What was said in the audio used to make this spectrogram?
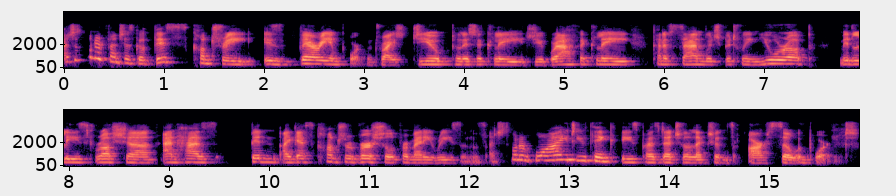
I just wondered, Francesco, this country is very important, right? Geopolitically, geographically, kind of sandwiched between Europe, Middle East, Russia, and has been, I guess, controversial for many reasons. I just wondered, why do you think these presidential elections are so important?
